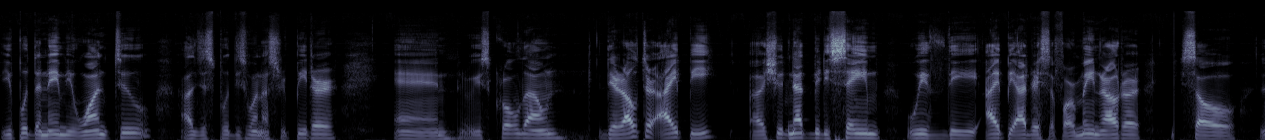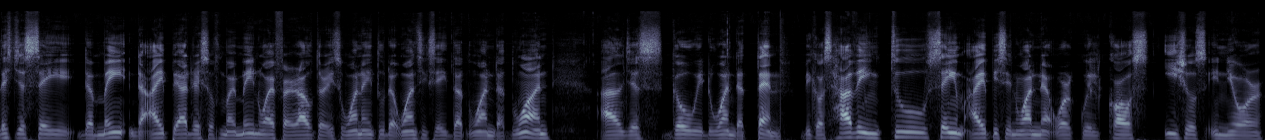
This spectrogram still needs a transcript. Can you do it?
you put the name you want to. I'll just put this one as repeater and we scroll down. The router IP uh, should not be the same with the IP address of our main router. So let's just say the main the IP address of my main Wi-Fi router is 192.168.1.1 I'll just go with 1.10 because having two same IPs in one network will cause issues in your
